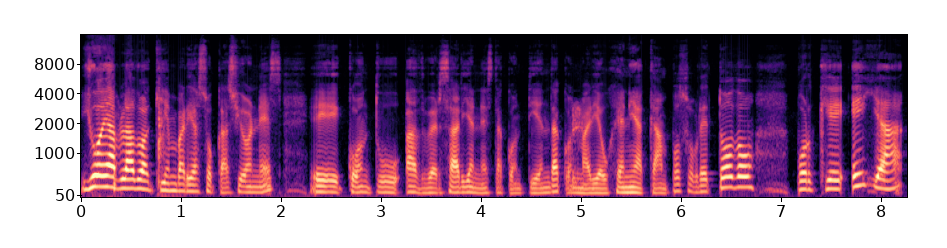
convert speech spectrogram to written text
Yo he hablado aquí en varias ocasiones eh, con tu adversaria en esta contienda, con María Eugenia Campos, sobre todo porque ella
